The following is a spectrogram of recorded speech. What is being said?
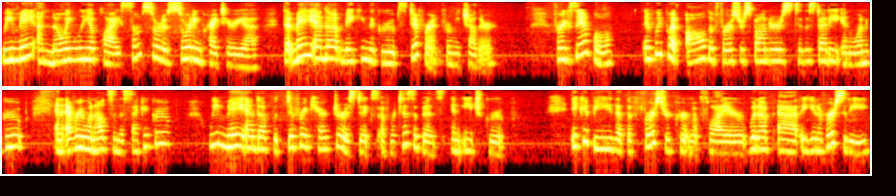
we may unknowingly apply some sort of sorting criteria that may end up making the groups different from each other. For example, if we put all the first responders to the study in one group and everyone else in the second group, we may end up with different characteristics of participants in each group. It could be that the first recruitment flyer went up at a university,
